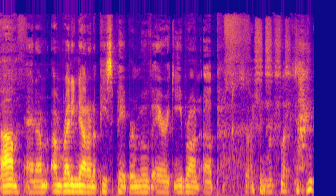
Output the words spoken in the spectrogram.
Um, and I'm, I'm writing down on a piece of paper, move Eric Ebron up so I can reflect that.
